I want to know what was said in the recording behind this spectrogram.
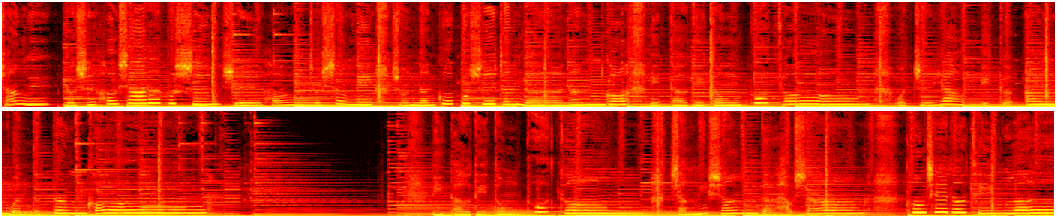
场雨，有时候下的不是时候，就像你说难过不是真的难过，你到底懂不懂？我只要一个安稳的等候。你到底懂不懂？想你想的好像空气都停了。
